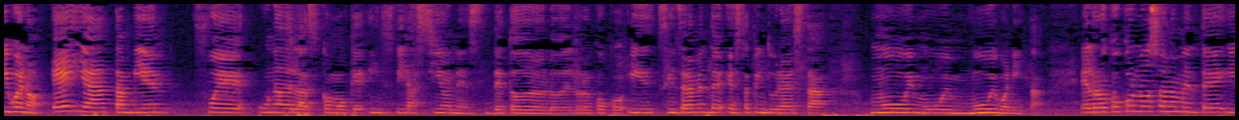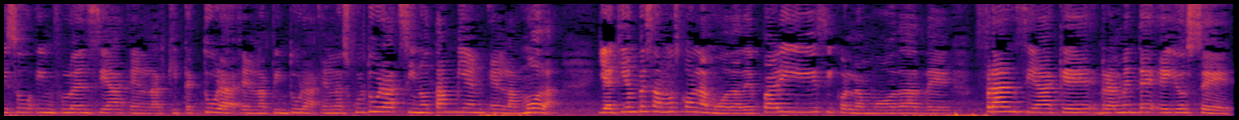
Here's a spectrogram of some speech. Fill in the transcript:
Y bueno, ella también fue una de las como que inspiraciones de todo lo del rococo. Y sinceramente esta pintura está muy, muy, muy bonita. El rococo no solamente hizo influencia en la arquitectura, en la pintura, en la escultura, sino también en la moda. Y aquí empezamos con la moda de París y con la moda de Francia, que realmente ellos se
